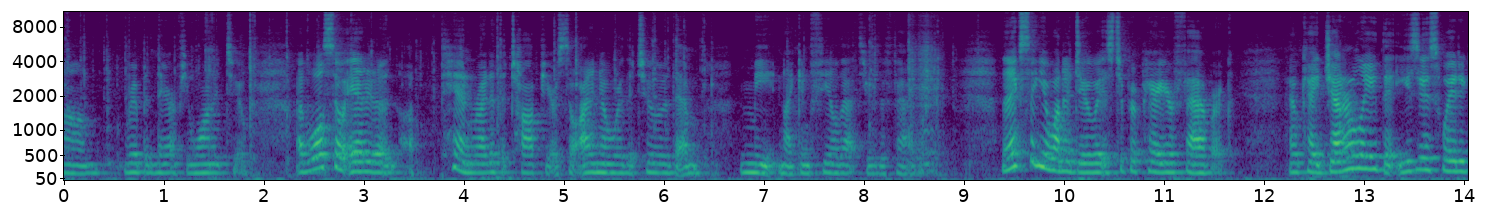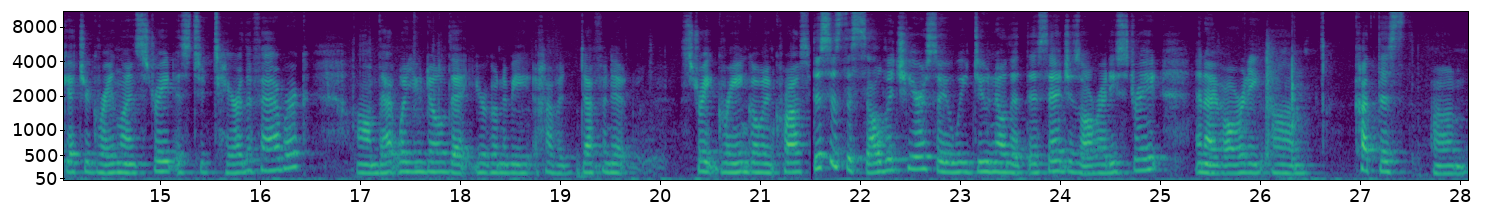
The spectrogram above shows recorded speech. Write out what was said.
um, ribbon there if you wanted to. I've also added a, a pin right at the top here so I know where the two of them meet and I can feel that through the fabric. The next thing you want to do is to prepare your fabric. Okay, generally the easiest way to get your grain line straight is to tear the fabric. Um, that way you know that you're going to be have a definite straight grain going across. This is the selvage here, so we do know that this edge is already straight, and I've already um, cut this um,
